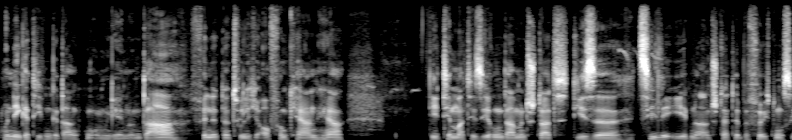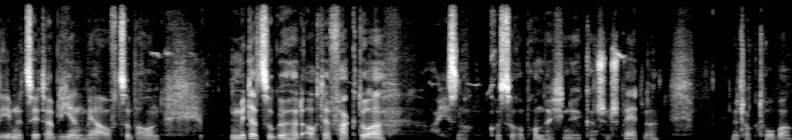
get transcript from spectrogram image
und negativen Gedanken umgehen. Und da findet natürlich auch vom Kern her die Thematisierung damit statt, diese Zieleebene anstatt der Befürchtungsebene zu etablieren, mehr aufzubauen. Mit dazu gehört auch der Faktor, hier ist noch ein größerer Brombeerchen, ganz schön spät, ne? Mit Oktober.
